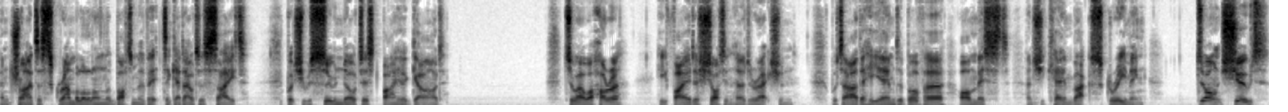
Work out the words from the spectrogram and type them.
and tried to scramble along the bottom of it to get out of sight, but she was soon noticed by a guard. To our horror, he fired a shot in her direction, but either he aimed above her or missed, and she came back screaming, Don't shoot!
